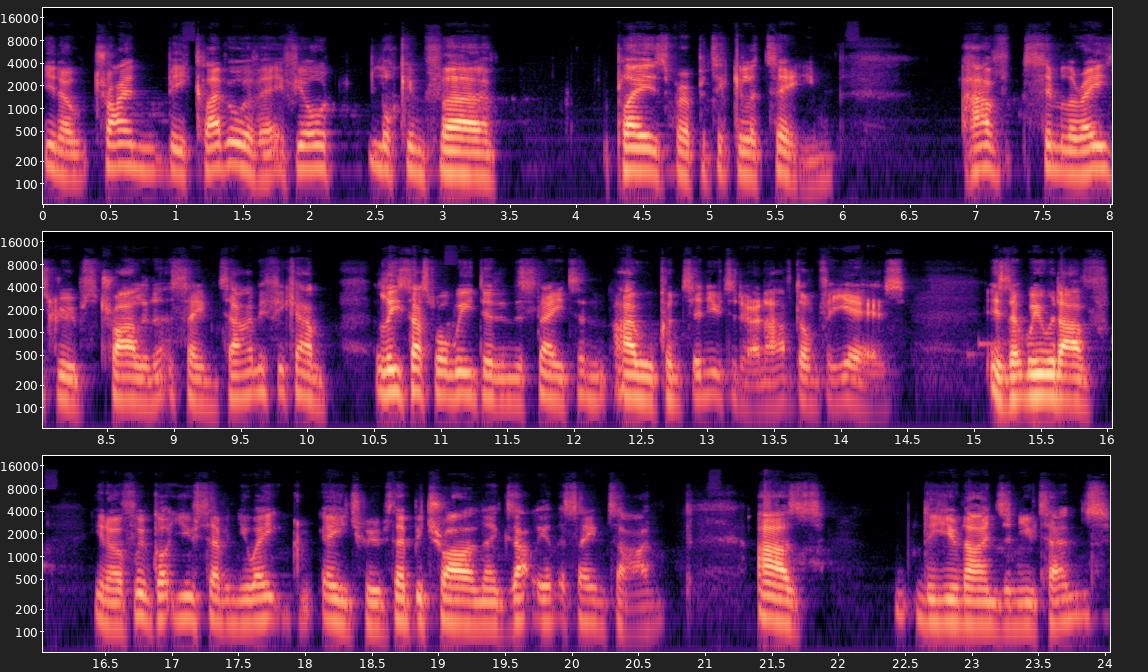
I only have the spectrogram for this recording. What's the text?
you know, try and be clever with it. If you're looking for players for a particular team, have similar age groups trialing at the same time if you can. At least that's what we did in the States, and I will continue to do, and I have done for years, is that we would have, you know, if we've got U7, U8 age groups, they'd be trialing exactly at the same time as the U9s and U10s.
